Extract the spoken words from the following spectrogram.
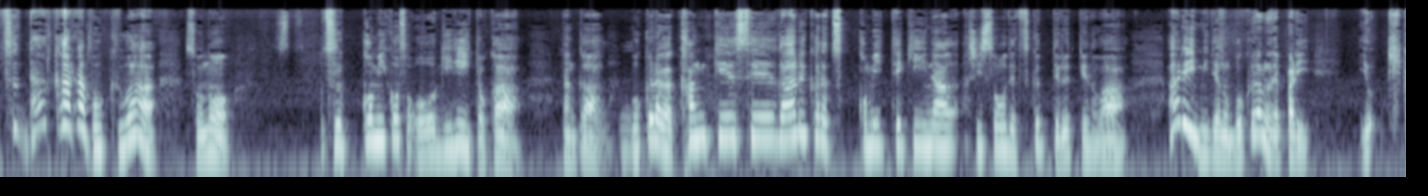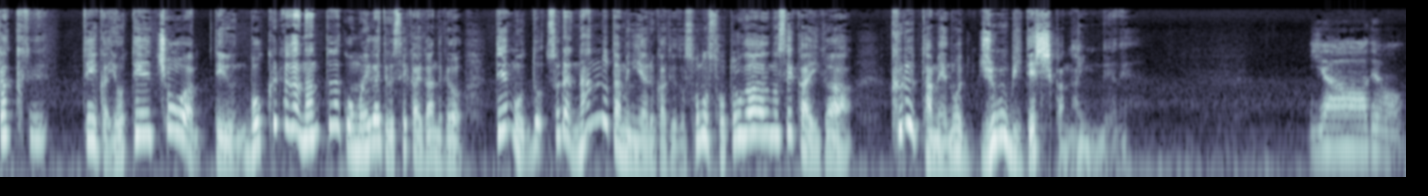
つだから僕は、その、ツッコミこそ大喜利とか、なんか、僕らが関係性があるからツッコミ的な思想で作ってるっていうのは、ある意味での僕らのやっぱり、よ企画っていうか予定調和っていう、僕らがなんとなく思い描いてる世界があるんだけど、でもど、それは何のためにやるかというと、その外側の世界が来るための準備でしかないんだよね。いやー、でも、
